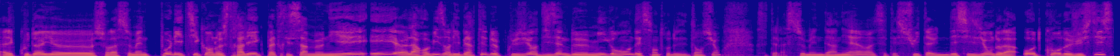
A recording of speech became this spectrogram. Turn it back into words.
Allez, coup d'œil euh, sur la semaine politique en Australie avec Patricia Meunier et euh, la remise en liberté de plusieurs dizaines de migrants des centres de détention. C'était la semaine dernière c'était suite à une décision de la Haute Cour de justice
